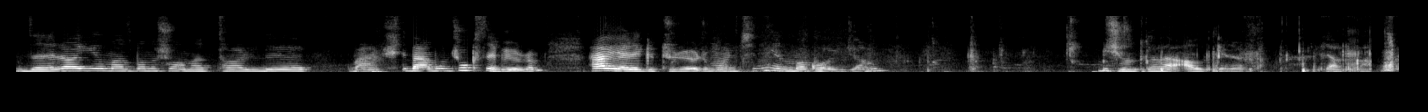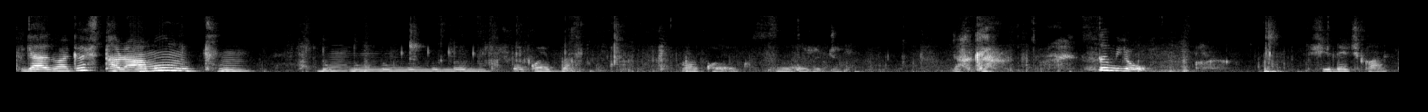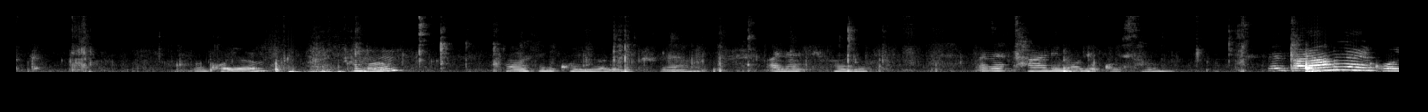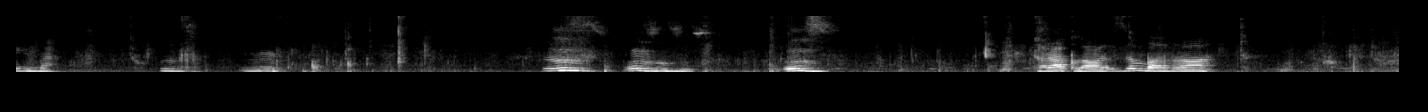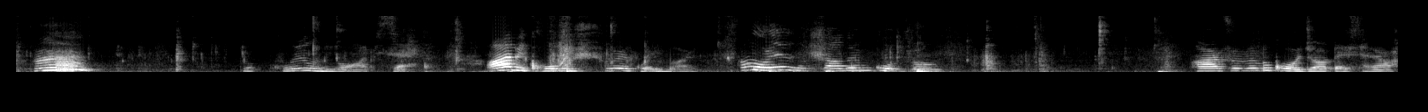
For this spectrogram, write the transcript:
Zehra Yılmaz bana şu anahtarlığı vermişti. Ben bunu çok seviyorum. Her yere götürüyorum. Onun için yanıma koyacağım. Bir şey kadar alıp gelirim. Bir dakika. Geldim arkadaş. Tarağımı unuttum. Dum dum dum dum dum. dum. Şuraya koyayım ben. Ha koyayım. Sığdıracağım. Bir dakika. Sığmıyor. Bir şeyleri çıkarttık. Bunu koyuyorum. Tamam. Sonra seni koyuyorum şuraya. Anne hadi. Anne tarihimi oraya koysam. Ben tarağımı nereye koyayım ben? Tarak lazım bana. Yok koyulmuyor abise. Abi koy şuraya koyayım bari. Ama oraya eşyalarımı koyacağım. Harfimi koyacağım mesela.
